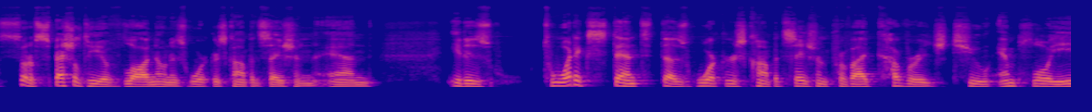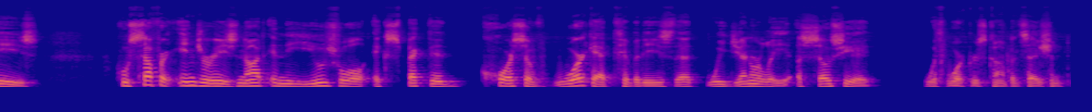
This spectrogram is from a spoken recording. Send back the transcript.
sort of specialty of law known as workers' compensation. And it is to what extent does workers' compensation provide coverage to employees who suffer injuries not in the usual expected course of work activities that we generally associate with workers' compensation,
